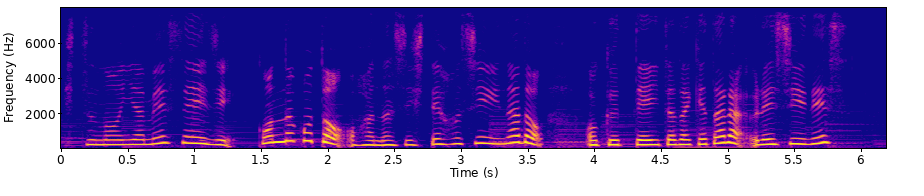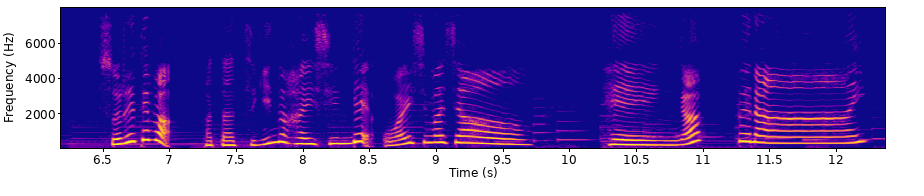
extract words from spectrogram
質問やメッセージこんなことお話ししてほしいなど送っていただけたら嬉しいです。それではまた次の配信でお会いしましょう。変がプライ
